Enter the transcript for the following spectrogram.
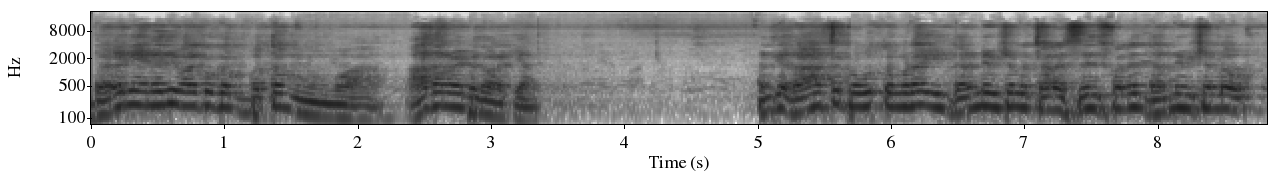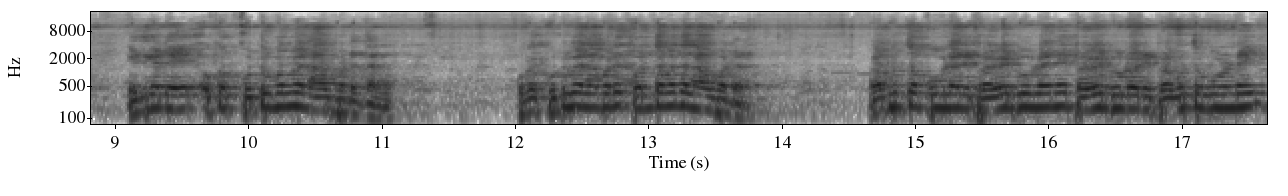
ధరణి అనేది వాళ్ళకి ఒక మొత్తం ఆధారం అయిపోయింది వాళ్ళకి. అందుకే రాష్ట్ర ప్రభుత్వం కూడా ఈ ధరణి విషయంలో చాలా శ్రద్ధించుకోలేదు తీసుకోవాలి ధరణి విషయంలో ఎందుకంటే ఒక కుటుంబమే లాభపడ్డది ఒక కుటుంబమే లాభపడ్డది కొంతమంది లాభపడ్డారు. ప్రభుత్వ భూములని ప్రైవేట్ భూములని ప్రైవేట్ భూములని ప్రభుత్వ భూములున్నాయి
